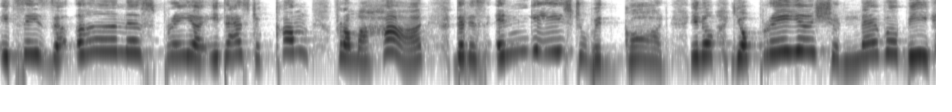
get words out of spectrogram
it says the earnest prayer, it has to come from a heart that is engaged with God. You know, your prayer should never be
